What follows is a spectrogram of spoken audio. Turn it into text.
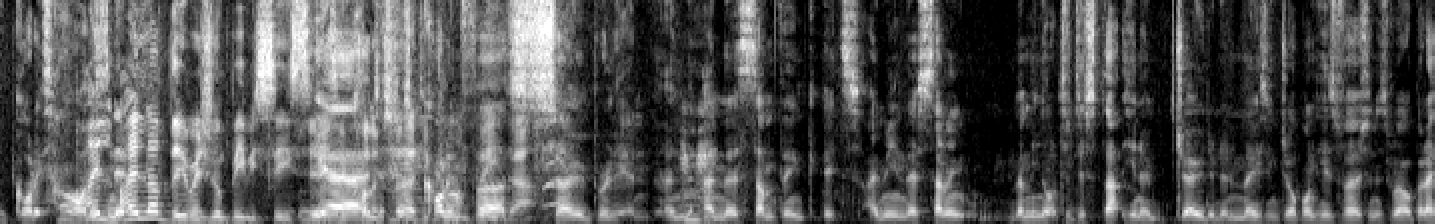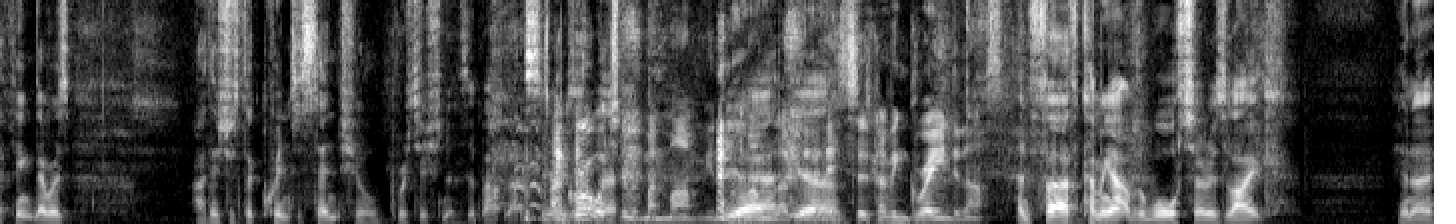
oh God, it's hard, I, isn't it? I love the original BBC series yeah, Colin just Firth. because You Colin can't beat Firth's that. so brilliant, and Mm-hmm. and there's something. It's I mean, there's something. I mean, not to just that. You know, Joe did an amazing job on his version as well, but I think there was. Oh, there's just the quintessential Britishness about that series. I grew up isn't watching it with my mum. You know, Yeah, my mum loved yeah. it. It's, it's kind of ingrained in us. And Firth coming out of the water is like, you know,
